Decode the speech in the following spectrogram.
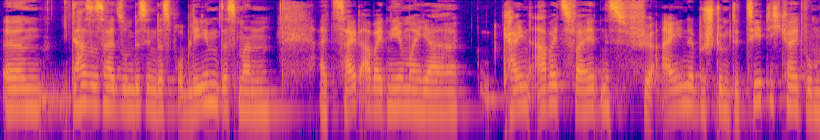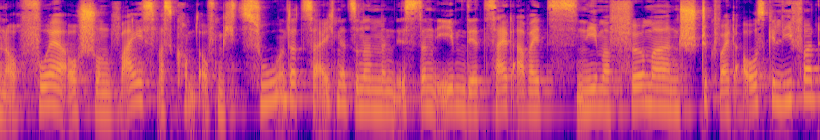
Ähm, das ist halt so ein bisschen das Problem, dass man als Zeitarbeitnehmer ja kein Arbeitsverhältnis für eine bestimmte Tätigkeit, wo man auch vorher auch schon weiß, was kommt auf mich zu, unterzeichnet, sondern man ist dann eben der Zeitarbeitsnehmerfirma ein Stück weit ausgeliefert.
